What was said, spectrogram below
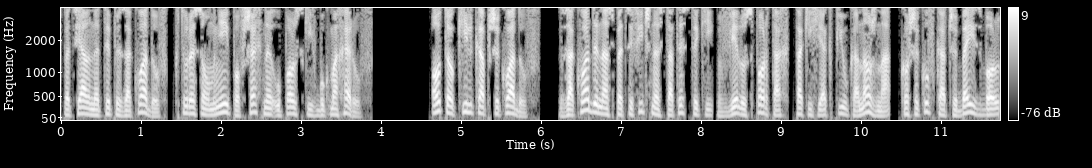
specjalne typy zakładów, które są mniej powszechne u polskich bookmacherów. Oto kilka przykładów. Zakłady na specyficzne statystyki w wielu sportach, takich jak piłka nożna, koszykówka czy baseball,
